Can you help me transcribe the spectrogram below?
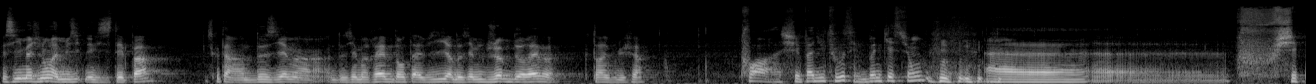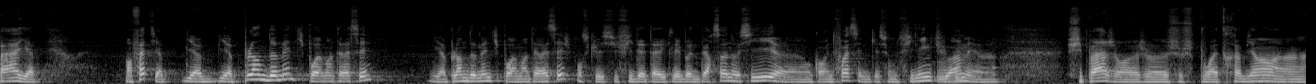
Mais si, imaginons, la musique n'existait pas, est-ce que tu as un deuxième, un deuxième rêve dans ta vie, un deuxième job de rêve que tu aurais voulu faire? Je sais pas du tout, c'est une bonne question. euh, je sais pas, y a... en fait, il y a, y a, plein de domaines qui pourraient m'intéresser. Il y a plein de domaines qui pourraient m'intéresser. Je pense qu'il suffit d'être avec les bonnes personnes aussi. Euh, encore une fois, c'est une question de feeling, tu vois, mhm. mais euh, je sais pas, genre, je, je, pourrais très bien. Euh,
